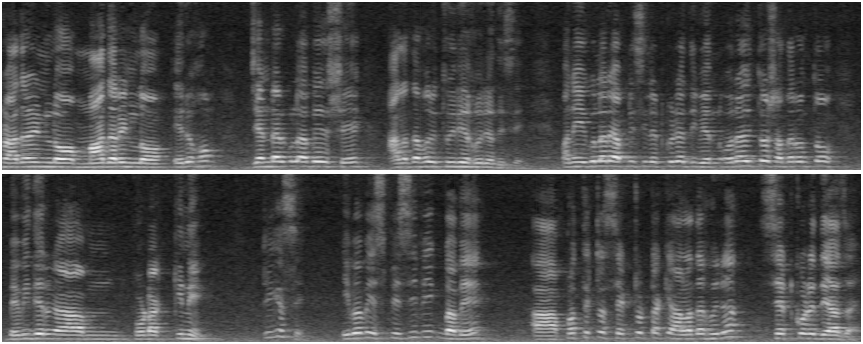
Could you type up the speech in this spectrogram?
father in law mother in law এরকম জেন্ডারগুলো সে আলাদা করে তৈরি করে দিছে। মানে এগুলারে আপনি সিলেক্ট করে দিবেন, ওরাই তো সাধারণত বেবিদের প্রোডাক্ট কিনে, ঠিক আছে? এইভাবে স্পেসিফিকভাবে প্রত্যেকটা সেক্টরটাকে আলাদা করে সেট করে দেয়া যায়।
